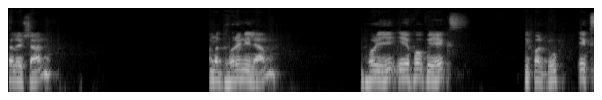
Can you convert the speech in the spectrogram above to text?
সলিউশন আমরা ধরে নিলাম ধরি F of X equal to X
